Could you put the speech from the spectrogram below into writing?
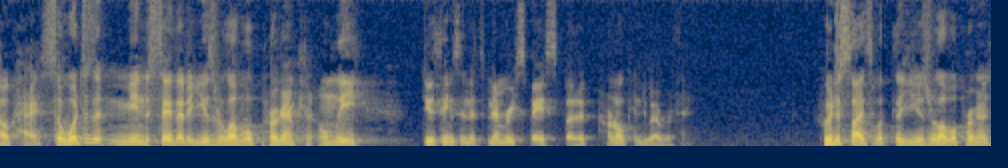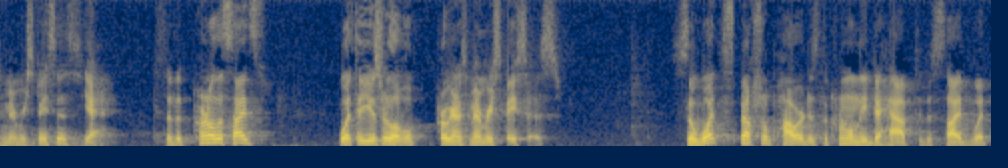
Okay, so what does it mean to say that a user level program can only do things in its memory space, but a kernel can do everything. Who decides what the user level program's memory space is? Yeah. So the kernel decides what the user level program's memory space is. So what special power does the kernel need to have to decide what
